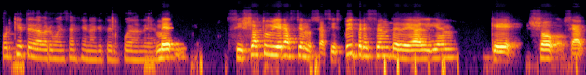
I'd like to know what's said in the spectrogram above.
¿Por qué te da vergüenza ajena que te puedan leer? si yo estuviera haciendo, o sea, si estoy presente de alguien que yo, o sea,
